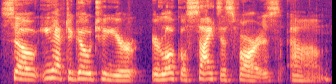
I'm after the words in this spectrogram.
So you have to go to your, your local sites as far as um,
